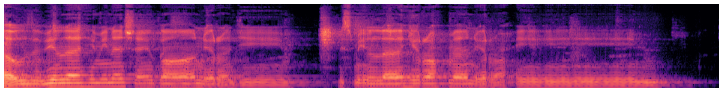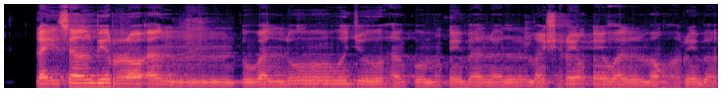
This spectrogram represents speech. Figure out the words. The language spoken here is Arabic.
أعوذ بالله من الشيطان الرجيم. بسم الله الرحمن الرحيم. ليس البر أن تولوا وجوهكم قبل المشرق والمغرب.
